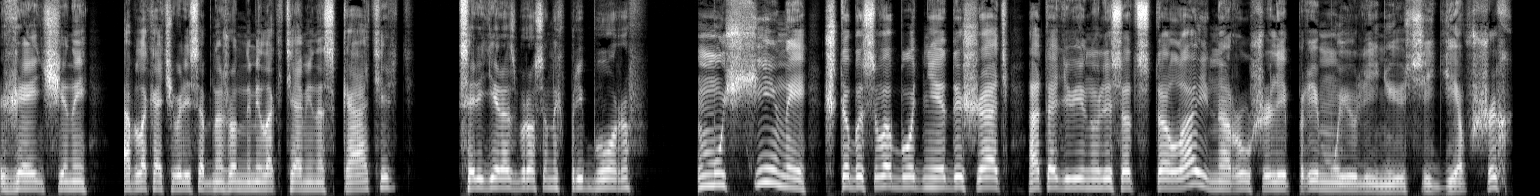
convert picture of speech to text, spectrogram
Женщины облокачивались обнаженными локтями на скатерть среди разбросанных приборов. Мужчины, чтобы свободнее дышать, отодвинулись от стола и нарушили прямую линию сидевших,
